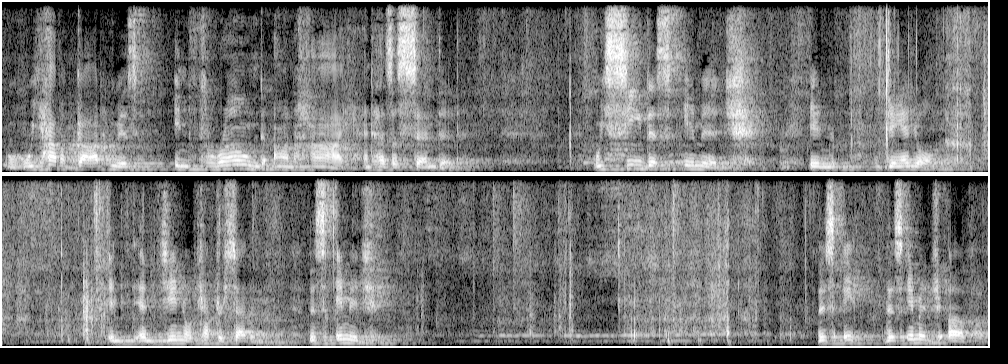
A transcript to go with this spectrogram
We have a God who is enthroned on high and has ascended. We see this image in Daniel, in, in Daniel chapter 7. This image, this, this image of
